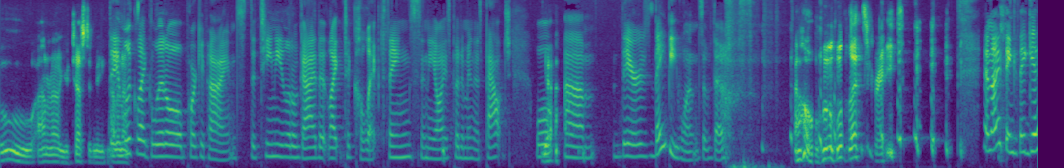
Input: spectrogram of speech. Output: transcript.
Ooh, I don't know. you tested me. They don't know. look like little porcupines. The teeny little guy that liked to collect things, and he always put them in his pouch. Well, um, there's baby ones of those, Oh, that's great. and I think they get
